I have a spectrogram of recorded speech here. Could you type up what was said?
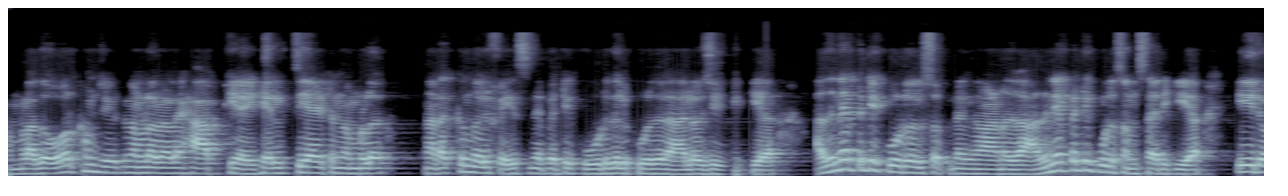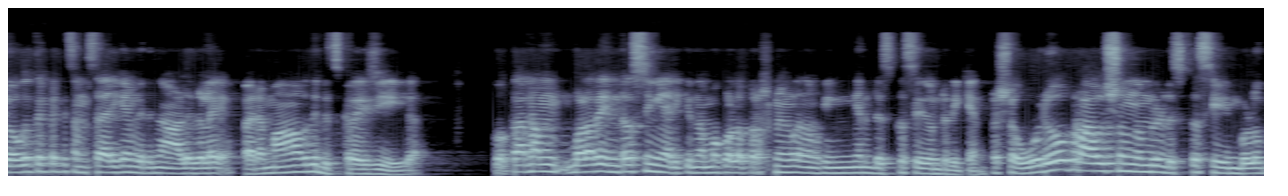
നമ്മൾ അത് ഓവർകം ചെയ്തിട്ട് നമ്മൾ ഒരാളെ ഹാപ്പിയായി ഹെൽത്തി ആയിട്ട് നമ്മൾ നടക്കുന്ന ഒരു ഫേസിനെ പറ്റി കൂടുതൽ കൂടുതൽ ആലോചിക്കുക അതിനെപ്പറ്റി കൂടുതൽ സ്വപ്നം കാണുക അതിനെപ്പറ്റി കൂടുതൽ സംസാരിക്കുക ഈ രോഗത്തെപ്പറ്റി സംസാരിക്കാൻ വരുന്ന ആളുകളെ പരമാവധി ഡിസ്കറേജ് ചെയ്യുക. കാരണം വളരെ ഇൻട്രസ്റ്റിംഗ് ആയിരിക്കും നമുക്കുള്ള പ്രശ്നങ്ങൾ നമുക്ക് ഇങ്ങനെ ഡിസ്കസ് ചെയ്തുകൊണ്ടിരിക്കാൻ. പക്ഷെ ഓരോ പ്രാവശ്യവും നമ്മൾ ഡിസ്കസ് ചെയ്യുമ്പോഴും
